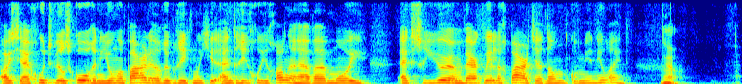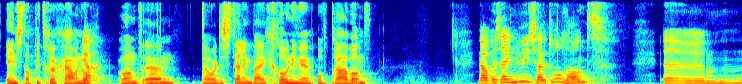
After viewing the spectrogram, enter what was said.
als jij goed wil scoren in de jonge paardenrubriek, moet je en drie goede gangen hebben, mooi exterieur, een werkwillig paard, ja, dan kom je een heel eind. Ja. Eén stapje terug gaan we nog, Ja. want ehm, daar hoort de stelling bij. Groningen of Brabant? Nou, we zijn nu in Zuid-Holland. Ehm,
